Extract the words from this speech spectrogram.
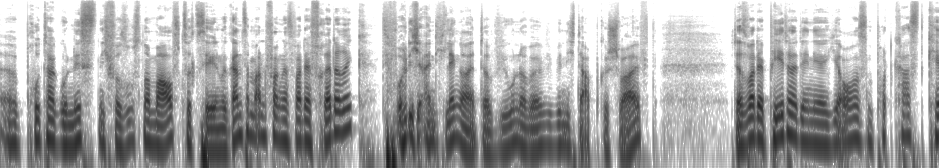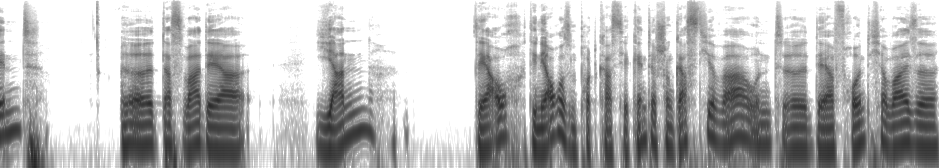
äh, Protagonisten. Ich versuche es nochmal aufzuzählen. Ganz am Anfang, das war der Frederik. Den wollte ich eigentlich länger interviewen, aber irgendwie bin ich da abgeschweift. Das war der Peter, den ihr hier auch aus dem Podcast kennt. Äh, das war der Jan, der auch, den ihr auch aus dem Podcast hier kennt, der schon Gast hier war und äh, der freundlicherweise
